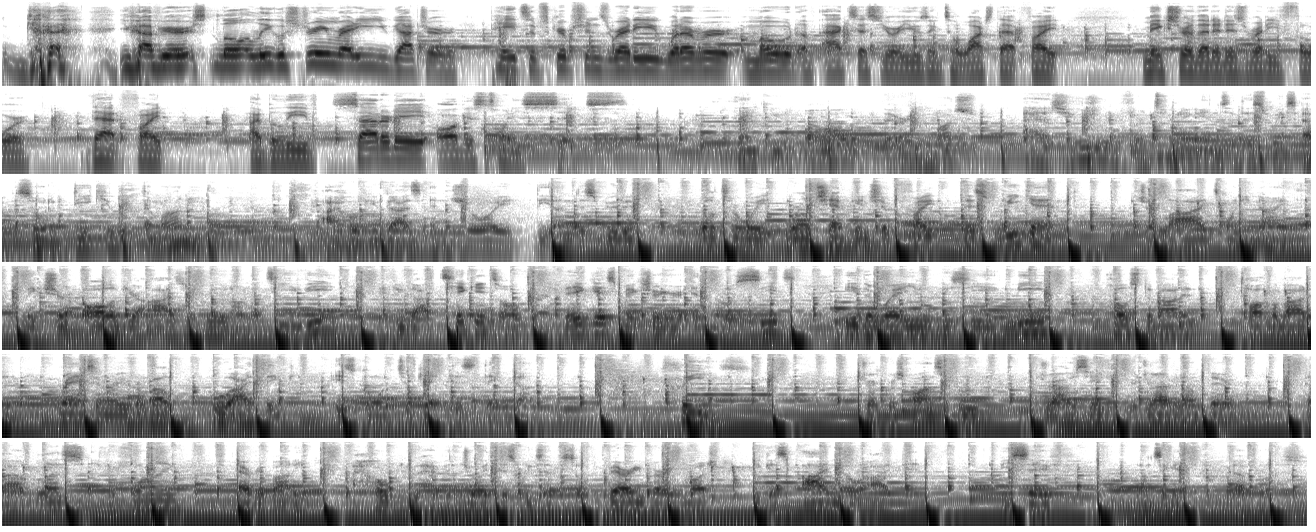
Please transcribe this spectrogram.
you have your little illegal stream ready, you got your paid subscriptions ready, whatever mode of access you are using to watch that fight, make sure that it is ready for that fight. I believe Saturday, August 26th. Thank you all very much, as usual, for tuning in to this week's episode of DQ with Damani. I hope you guys enjoy the undisputed welterweight world championship fight this weekend. July 29th. Make sure all of your eyes are glued on the TV. If you got tickets over in Vegas, make sure you're in those seats. Either way, you'll be seeing me post about it, talk about it, rant and rave about who I think is going to get this thing done. Please drink responsibly, drive safe if you're driving out there. God bless if you're flying. Everybody, hope you have enjoyed this week's episode very, very much because I know I did. Be safe. Once again, God bless.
